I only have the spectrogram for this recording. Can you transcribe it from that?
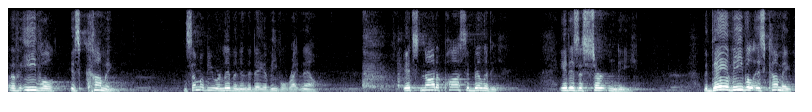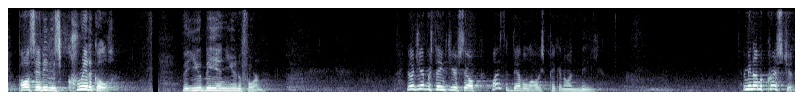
of evil is coming. And some of you are living in the day of evil right now. It's not a possibility, it is a certainty. The day of evil is coming. Paul said it is critical that you be in uniform. You know, did you ever think to yourself, why is the devil always picking on me? I mean, I'm a Christian.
